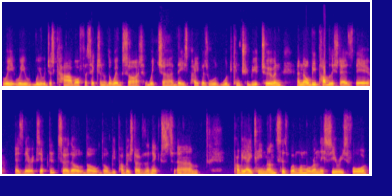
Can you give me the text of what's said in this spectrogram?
we, we, we would just carve off a section of the website which uh, these papers would, would contribute to, and, and they'll be published as they're as they're accepted. So they'll they'll they'll be published over the next um, probably eighteen months, is when, when we'll run this series for.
